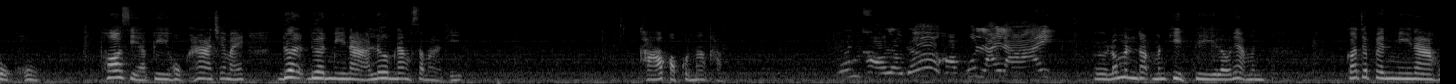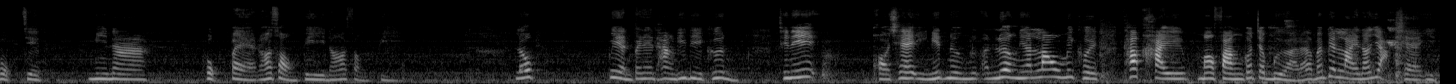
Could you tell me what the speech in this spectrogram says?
หกหกพ่อเสียปีหกห้าใช่ไหม เดือนเดือนมีนาเริ่มนั่งสมาธิครับขอบคุณมากครับเงินเขาเราเด้อขอบคุณหลายเออ แล้วมันมันกี่ปีแล้วเนี่ยมัน ก็จะเป็นมีนาหกเจ็ดมีนาหกแปดเนาะสองปีเนาะสองปี แล้วเปลี่ยนไปในทางที่ดีขึ้น ทีนี้ขอแชร์อีกนิดนึง เรื่องนี้เล่าไม่เคย ถ้าใครมาฟังก็จะเบื่อแล้ว ไม่เป็นไรเนาะอยากแชร์อีก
